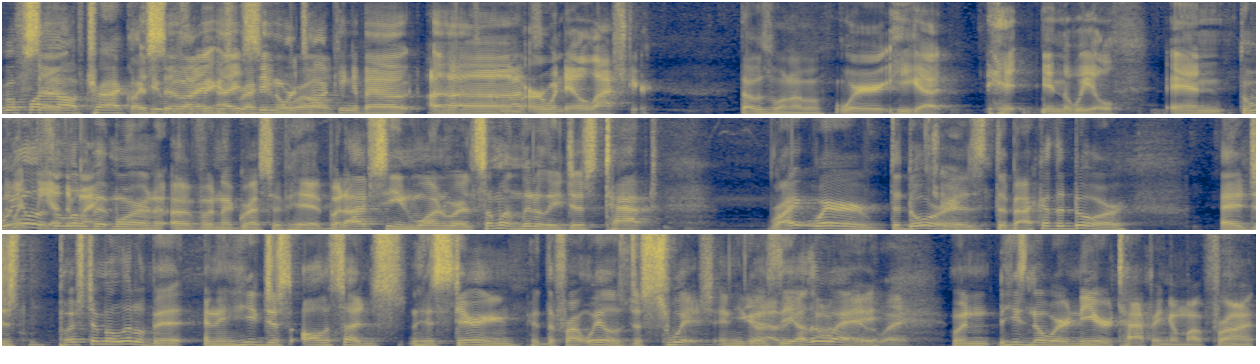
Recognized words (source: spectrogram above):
go flying off track like it was the biggest I wreck in assume the we're world. talking about I'm not- I'm um, not- Irwindale last year, that was one of them. where he got hit in the wheel and The went wheel is a little way. bit more an, of an aggressive hit, but I've seen one where someone literally just tapped right where the door Sure. is, the back of the door, and just pushed him a little bit, and then he just all of a sudden his steering, the front wheels just switch, and he goes the other, cock the way, other way. when he's nowhere near tapping him up front,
